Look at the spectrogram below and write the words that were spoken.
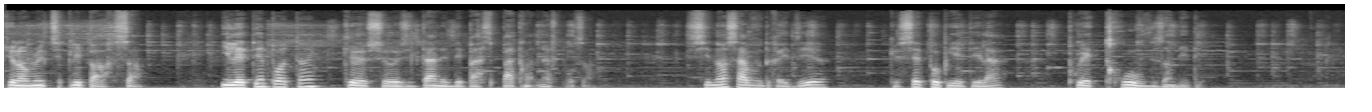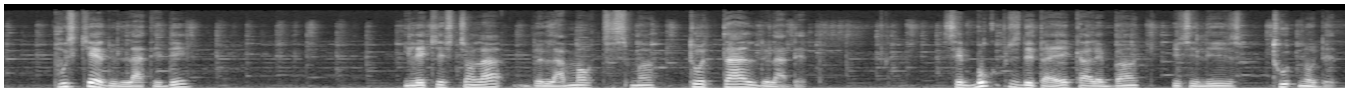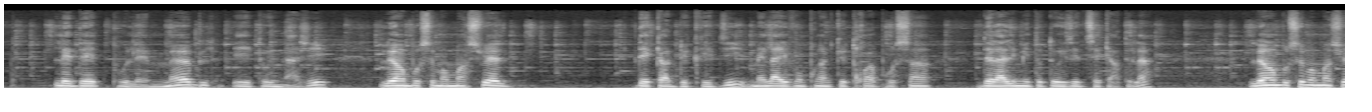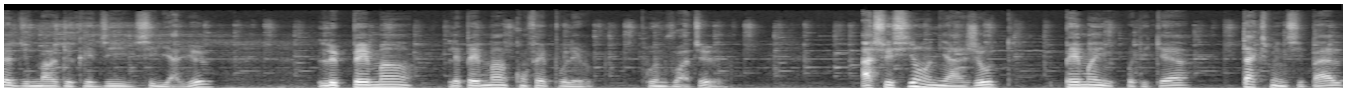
que l'on multiplie par 100. Il est important que ce résultat ne dépasse pas 39%. Sinon, ça voudrait dire que cette propriété-là pourrait trop vous endetter. Pour ce qui est de l'ATD, il est question là de l'amortissement total de la dette. C'est beaucoup plus détaillé car les banques utilisent toutes nos dettes. Les dettes pour les meubles et électroménagers, le remboursement mensuel des cartes de crédit, mais là ils vont prendre que 3% de la limite autorisée de ces cartes-là. Le remboursement mensuel d'une marge de crédit s'il y a lieu. Le paiement, les paiements qu'on fait pour, les, pour une voiture. À ceci, on y ajoute paiement hypothécaire, taxes municipales,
